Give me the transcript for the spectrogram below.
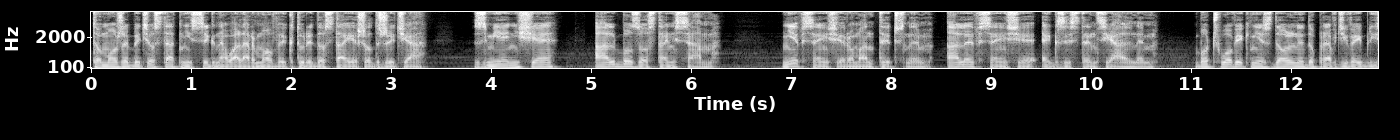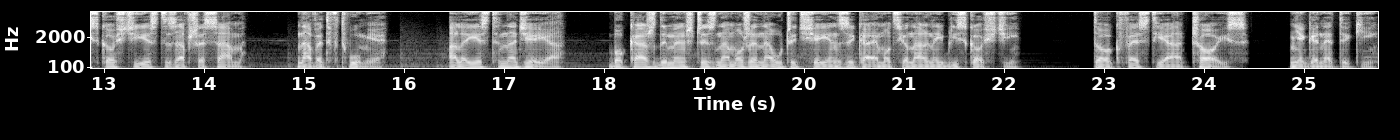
to może być ostatni sygnał alarmowy, który dostajesz od życia. Zmień się albo zostań sam. Nie w sensie romantycznym, ale w sensie egzystencjalnym. Bo człowiek niezdolny do prawdziwej bliskości jest zawsze sam, nawet w tłumie. ale jest nadzieja, bo każdy mężczyzna może nauczyć się języka emocjonalnej bliskości. To kwestia choice, nie genetyki.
